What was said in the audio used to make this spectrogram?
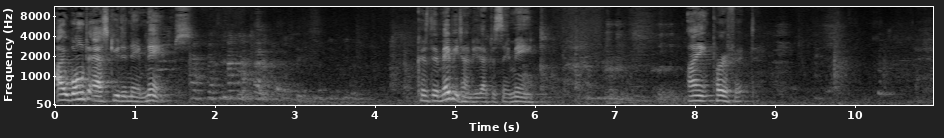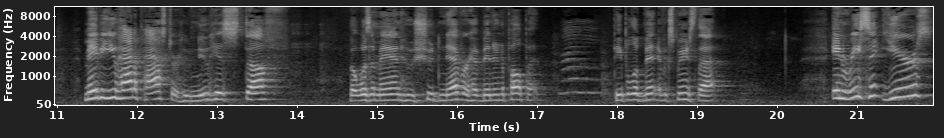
I won't ask you to name names. Because there may be times you'd have to say me. I ain't perfect. Maybe you had a pastor who knew his stuff, but was a man who should never have been in a pulpit. People have, been, have experienced that. In recent years,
